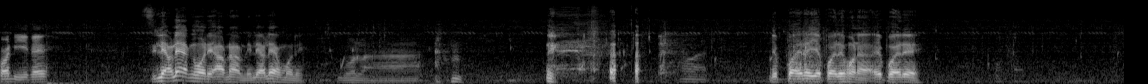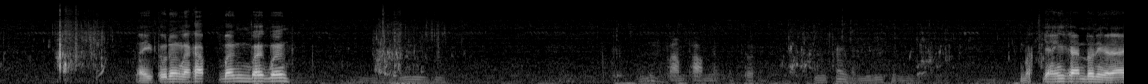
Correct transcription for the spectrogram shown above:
พอดีเลยสิแล้วแรกงอนี่อาบน้ำนี่แล้วแรกหมดนี่โบลา อย่าปล่อยเลยอย่าปล่อยเลยหัวหน้าอย่าปล่อยเลยได้อีกตัวหนึงแหละครับ เบิ้งเบิ้งเบิ้งทำทำนะตัวนี้ใช่แบบนี้ที่สุดบักใหญ่คือกันตัวนี้ก็ได้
